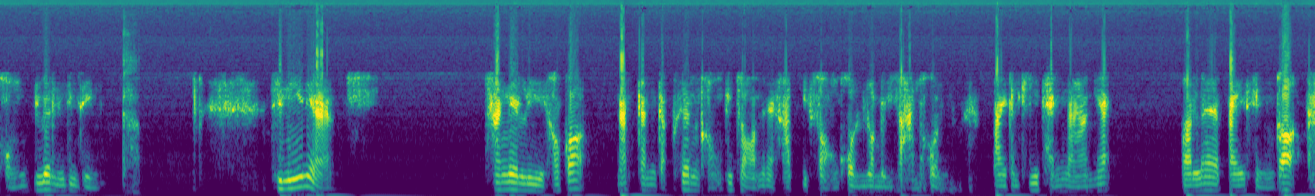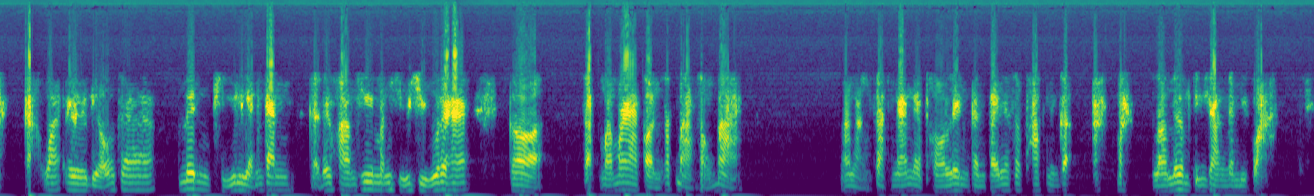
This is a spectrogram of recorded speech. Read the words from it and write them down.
ของเรื่องนี้จริงครับๆทีนี้เนี่ย ทางเนลีเขาก็นัดกันกับเพื่อนของพี่จอมเนี่ยนะครับ อีกสองคนรวมเป็นสามคน ไปกันที่แทงน้ำเนี่ยตอนแรกไปถึงก็อะกะว่าเออเดี๋ยวจะเล่นผีเหรียญกันแต่ด้วยความที่มันหิวๆนะฮะ ก็จัดมาม่าก่อนสักบาทสองบาท แล้วหลังจากนั้นเนี่ยพอเล่นกันไปได้สักพักหนึ่งก็อะมาเราเริ่มจริงจังกันดีกว่า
